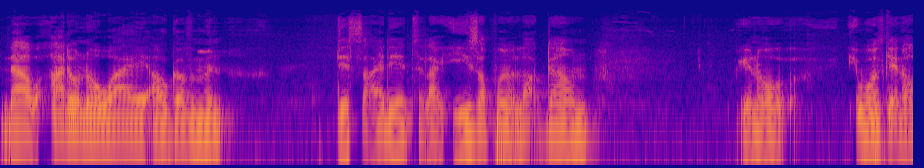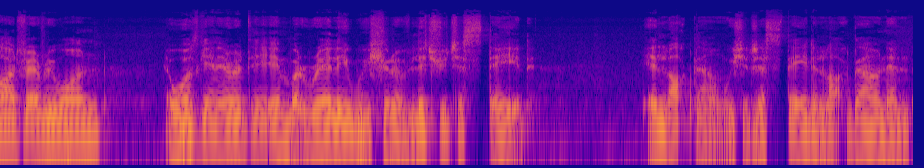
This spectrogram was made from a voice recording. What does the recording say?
Now, I don't know why our government decided to like ease up on the lockdown. You know, it was getting hard for everyone. It was getting irritating, but really we should have literally just stayed in lockdown. We should just stayed in lockdown and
